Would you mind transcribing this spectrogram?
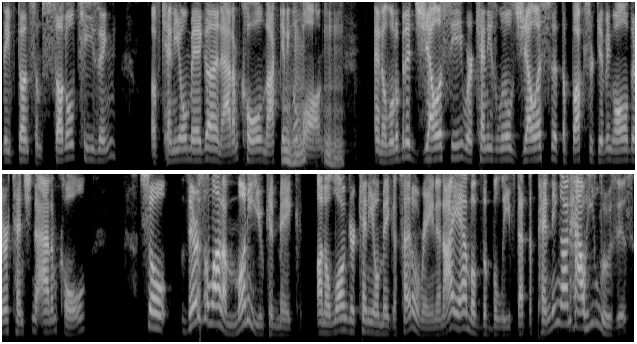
they've done some subtle teasing of Kenny Omega and Adam Cole not getting mm-hmm, along. Mm-hmm. And a little bit of jealousy where Kenny's a little jealous that the Bucks are giving all their attention to Adam Cole. So there's a lot of money you can make on a longer Kenny Omega title reign. And I am of the belief that depending on how he loses,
